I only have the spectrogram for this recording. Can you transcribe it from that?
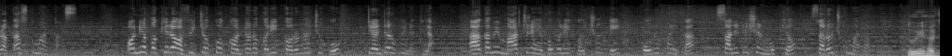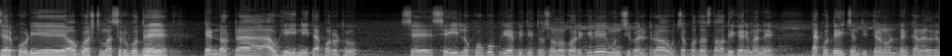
ପ୍ରକାଶ କୁମାର ଦାସ। ଅନ୍ୟପକ୍ଷରେ ଅଭିଯୋଗକୁ ଖଣ୍ଡନ କରି କରୋନା ଯୋଗୁଁ ଟେଣ୍ଡର ହୋଇନଥିଲା। ଆଗାମୀ ମାର୍ଚ୍ଚରେ ହେବ ବୋଲି କହିଛନ୍ତି ପୌରପାଳିକା ସାନିଟେସନ ମୁଖ୍ୟ ସରୋଜ କୁମାର ରାଉତ। ଦୁଇ ହଜାର କୋଡ଼ିଏ ଅଗଷ୍ଟ ମାସରୁ ବୋଧେ ଟେଣ୍ଡରଟା ଆଉ ହେଇନି ତା ପରଠୁ। ସେ ସେଇ ଲୋକକୁ ପ୍ରିୟାପ୍ରୀତି ତୋଷଣ କରିକିରି ମ୍ୟୁନିସିପାଲିଟିର ଉଚ୍ଚପଦସ୍ଥ ଅଧିକାରୀମାନେ ତାକୁ ଦେଇଛନ୍ତି। ତେଣୁ ଢେଙ୍କାନାଳରେ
